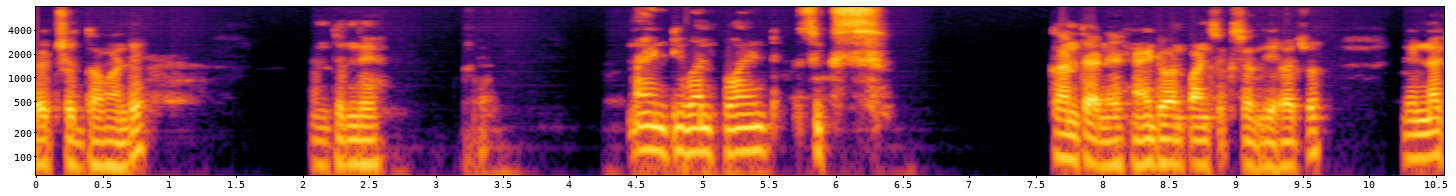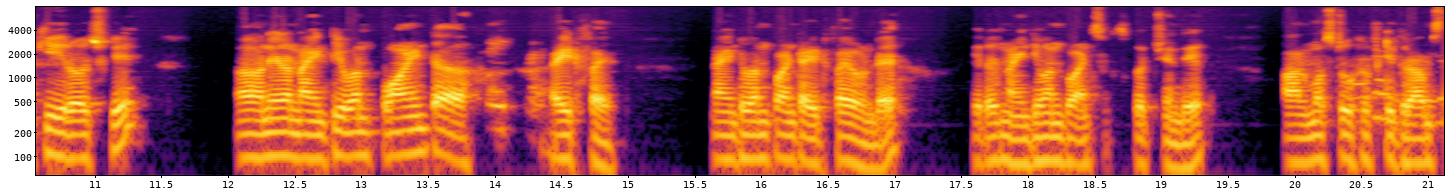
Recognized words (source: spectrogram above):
వెయిట్ చూద్దామండి. ఎంత ఉంది నైంటీ వన్ పాయింట్ సిక్స్. అంతే అండి నైంటీ వన్ పాయింట్ సిక్స్ ఉంది ఈరోజు. నిన్నకి ఈ రోజుకి ఆ, నేను ninety one point eight five. Ninety one point eight five ఉండే. ఈరోజు నైంటీ వన్ పాయింట్ సిక్స్కి వచ్చింది. ఆల్మోస్ట్ టూ ఫిఫ్టీ గ్రామ్స్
